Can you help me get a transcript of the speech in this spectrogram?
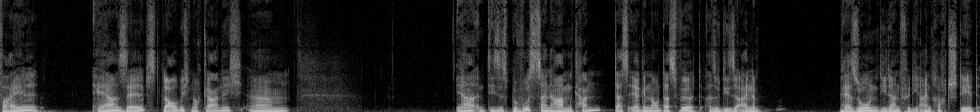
weil er selbst, glaube ich, noch gar nicht ähm, ja dieses Bewusstsein haben kann, dass er genau das wird. Also diese eine Person, die dann für die Eintracht steht.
